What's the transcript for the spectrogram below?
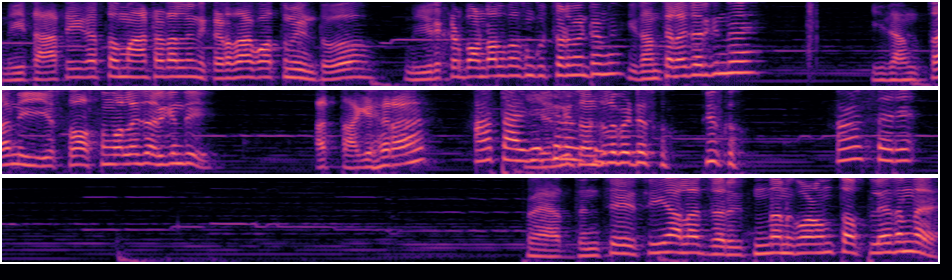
మీ తాతయ్య గారితో మాట్లాడాలని ఇక్కడ దాకా వస్తాం ఏంటో? మీరు ఇక్కడ బొండాల కోసం కూర్చోవడం ఏంటండి ఇదంతా ఎలా జరిగింది? ఇదంతా నీ విశ్వాసం వల్లే జరిగింది. అది తాగేహరా? ఆ తాగేసాను ఇవన్నీ అంకుల్. సంచులో పెట్టేసుకో? తీసుకో. ఆ సరే. ప్రార్థన చేసి అలా జరుగుతుంది అనుకోవడం తప్పులేదండి.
